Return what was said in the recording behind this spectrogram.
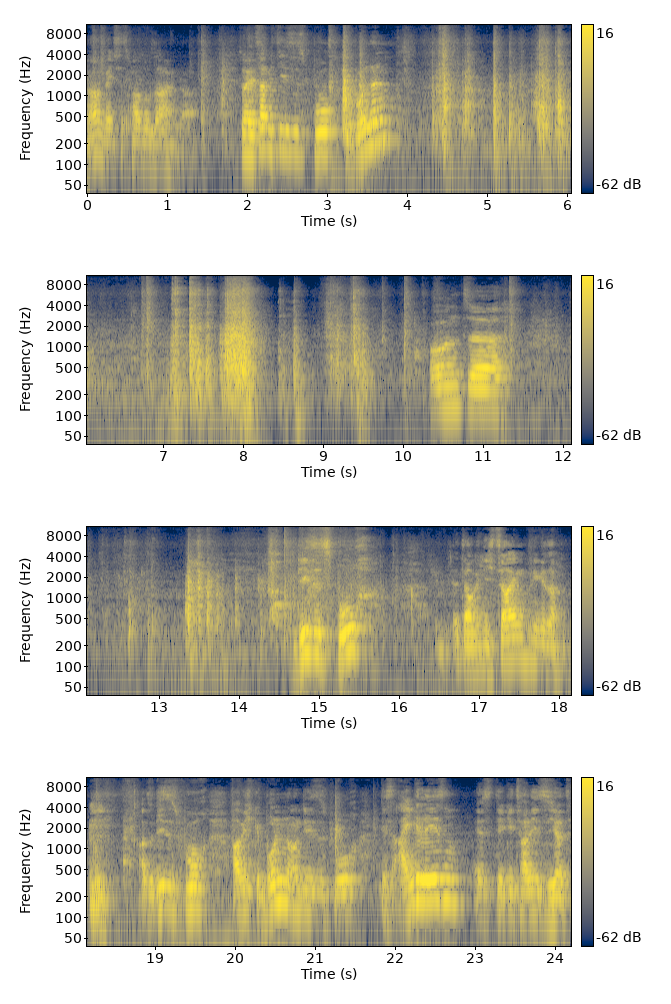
Ja, wenn ich das mal so sagen darf. So, jetzt habe ich dieses Buch gebunden. Und äh, dieses Buch darf ich nicht zeigen, wie gesagt. Also dieses Buch habe ich gebunden und dieses Buch ist eingelesen, ist digitalisiert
